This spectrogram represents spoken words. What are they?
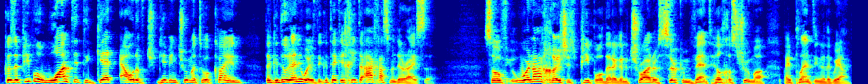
Because if people wanted to get out of giving truma to a kain, they could do it anyways. They could take a chita achas midaraisa. So if we're not chayshish people that are going to try to circumvent hilchas truma by planting to the ground,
